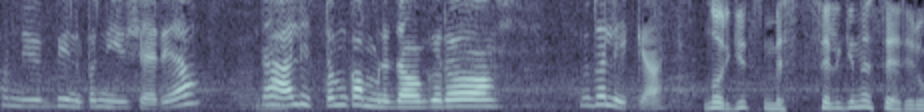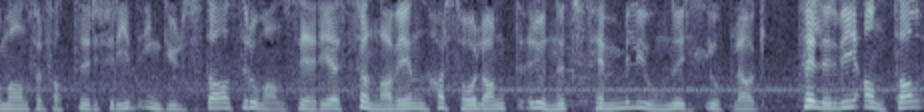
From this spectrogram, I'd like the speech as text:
For å begynne på ny serie. Det er litt om gamle dager og og det liker jeg. Norges mestselgende serieromanforfatter Frid Ingulstads romanserie 'Sønnavind' har så langt rundet fem millioner i opplag. Teller vi antall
